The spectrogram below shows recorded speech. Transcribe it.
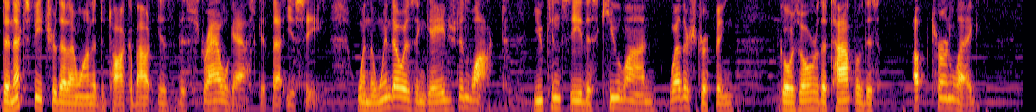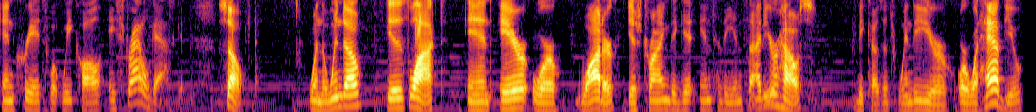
The next feature that I wanted to talk about is this straddle gasket that you see. When the window is engaged and locked, you can see this Q-Lon weather stripping goes over the top of this upturned leg and creates what we call a straddle gasket. So, when the window is locked and air or water is trying to get into the inside of your house, because it's windy or, or what have you,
